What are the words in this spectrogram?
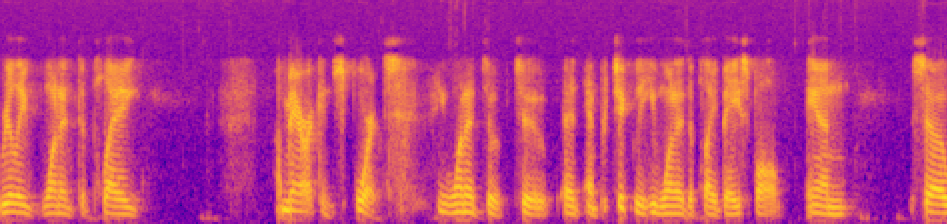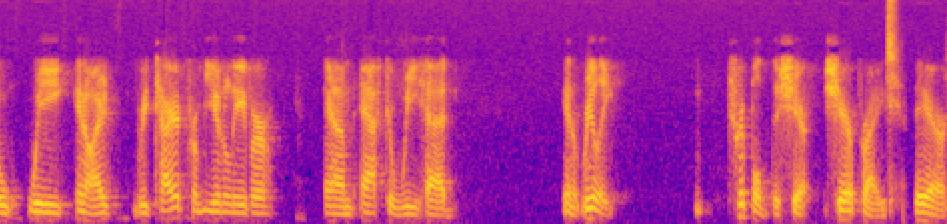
really wanted to play American sports. He wanted to to and, and particularly he wanted to play baseball and so we, you know, I retired from Unilever um, after we had, you know, really tripled the share share price there,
